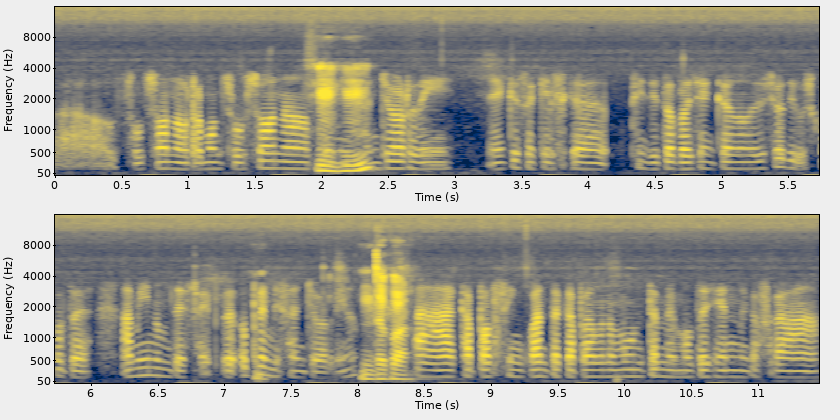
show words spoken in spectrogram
el Solsona, el Ramon Solsona, el Premi Mhm. Sant Jordi, eh, que és aquells que fins i tot la gent que no d'això diu, escolta, a mi no em deixa el Premi Sant Jordi, no? D'acord. Uh, cap als 50, cap amunt, també molta gent agafarà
